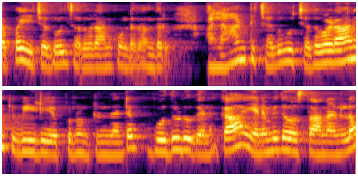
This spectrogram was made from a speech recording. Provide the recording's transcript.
తప్ప ఈ చదువులు చదవడానికి ఉండదు అందరూ. అలాంటి చదువు చదవడానికి వీలు ఎప్పుడు ఉంటుందంటే బుధుడు గనక ఎనిమిదవ స్థానంలో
